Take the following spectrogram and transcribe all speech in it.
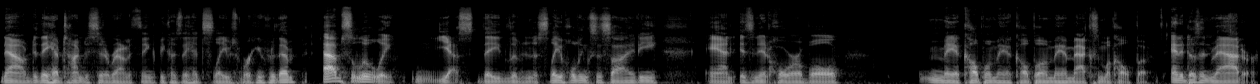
Now, did they have time to sit around and think because they had slaves working for them? Absolutely. Yes, they lived in a slaveholding society, and isn't it horrible? Mea culpa, mea culpa, mea maxima culpa. And it doesn't matter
